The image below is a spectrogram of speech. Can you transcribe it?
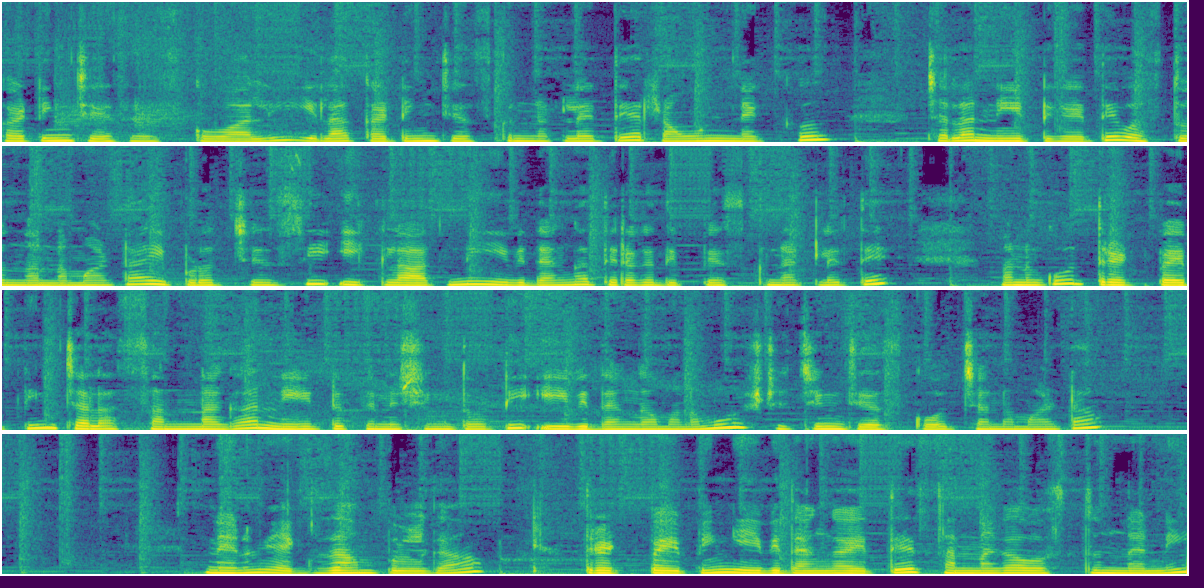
కటింగ్ చేసేసుకోవాలి. ఇలా కటింగ్ చేసుకున్నట్లయితే రౌండ్ నెక్ చాలా నీట్గా అయితే వస్తుందన్నమాట. ఇప్పుడు వచ్చేసి ఈ క్లాత్ని ఈ విధంగా తిరగదిప్పేసుకున్నట్లయితే మనకు థ్రెడ్ పైపింగ్ చాలా సన్నగా నీట్ ఫినిషింగ్ తోటి ఈ విధంగా మనము స్టిచ్చింగ్ చేసుకోవచ్చు అన్నమాట నేను ఎగ్జాంపుల్గా థ్రెడ్ పైపింగ్ ఈ విధంగా అయితే సన్నగా వస్తుందని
